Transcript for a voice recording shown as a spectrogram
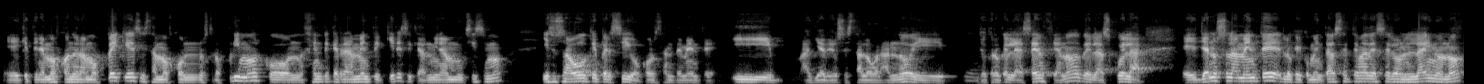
eh, que tenemos cuando éramos peques y estamos con nuestros primos, con gente que realmente quieres y que admiran muchísimo. Y eso es algo que persigo constantemente. Y a día de hoy se está logrando y yo creo que es la esencia ¿no? de la escuela. Eh, ya no solamente lo que comentabas, el tema de ser online o no,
